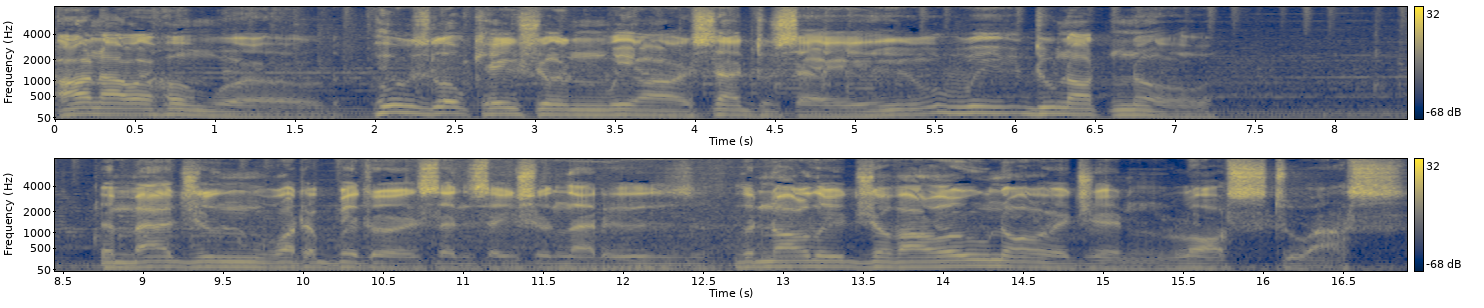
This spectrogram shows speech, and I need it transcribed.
On our homeworld, whose location we are sad to say we do not know, Imagine what a bitter sensation that is, the knowledge of our own origin lost to us.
